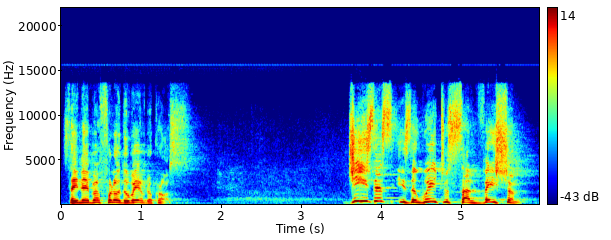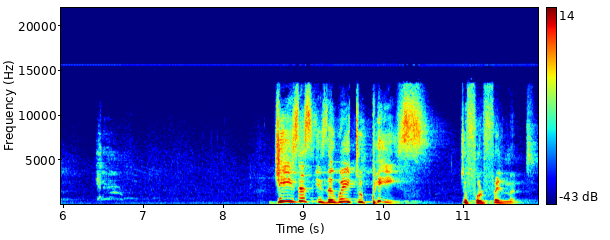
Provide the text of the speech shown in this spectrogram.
Say, neighbor, follow the way of the cross. Jesus is the way to salvation. Jesus is the way to peace, to fulfillment.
